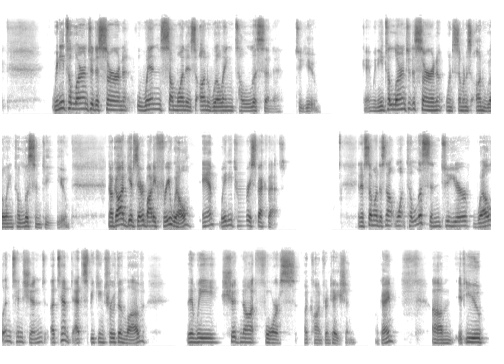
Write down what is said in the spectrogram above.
we need to learn to discern when someone is unwilling to listen to you. Okay, we need to learn to discern when someone is unwilling to listen to you. Now, God gives everybody free will, and we need to respect that. And if someone does not want to listen to your well intentioned attempt at speaking truth in love, then we should not force a confrontation. Okay? Um, if you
